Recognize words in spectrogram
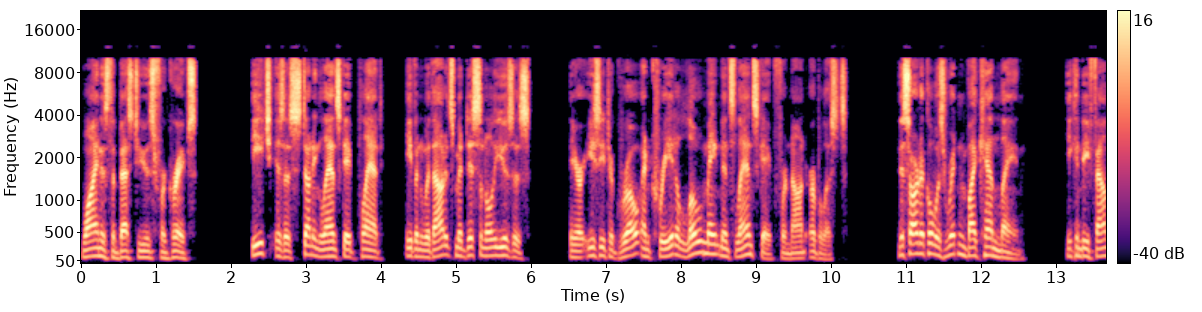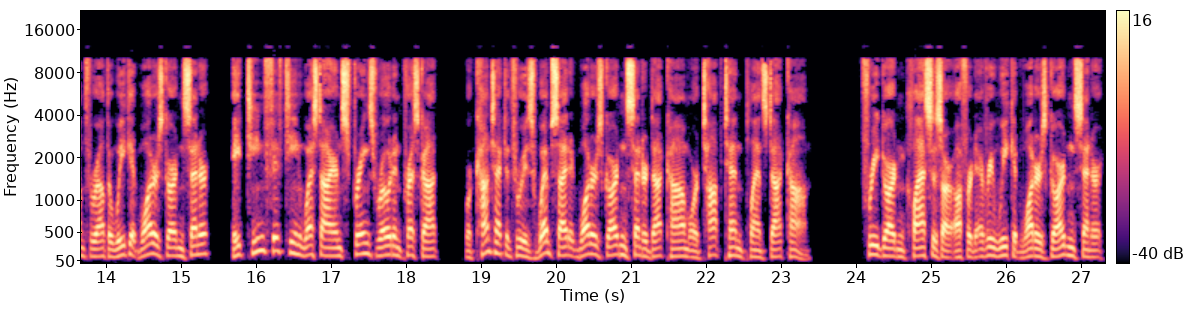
Wine is the best use for grapes. Each is a stunning landscape plant, even without its medicinal uses. They are easy to grow and create a low-maintenance landscape for non-herbalists. This article was written by Ken Lain. He can be found throughout the week at Watters Garden Center, 1815 West Iron Springs Road in Prescott, or contacted through his website at wattersgardencenter.com or top10plants.com. Free garden classes are offered every week at Watters Garden Center,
